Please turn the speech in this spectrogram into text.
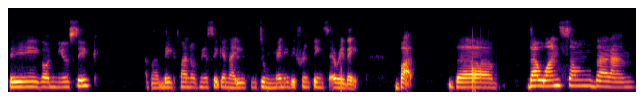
big on music. I'm a big fan of music and I listen to many different things every day. But the that one song that I'm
